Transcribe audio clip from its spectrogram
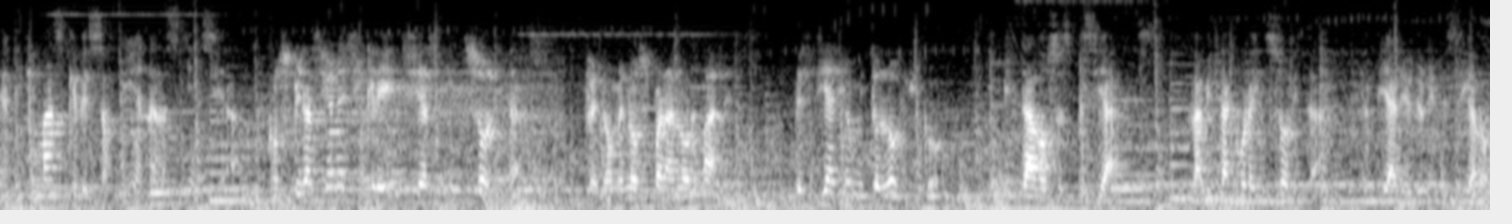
enigmas que desafían a la ciencia, conspiraciones y creencias insólitas, fenómenos paranormales, bestiario mitológico, invitados especiales, la bitácora insólita, el diario de un investigador.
